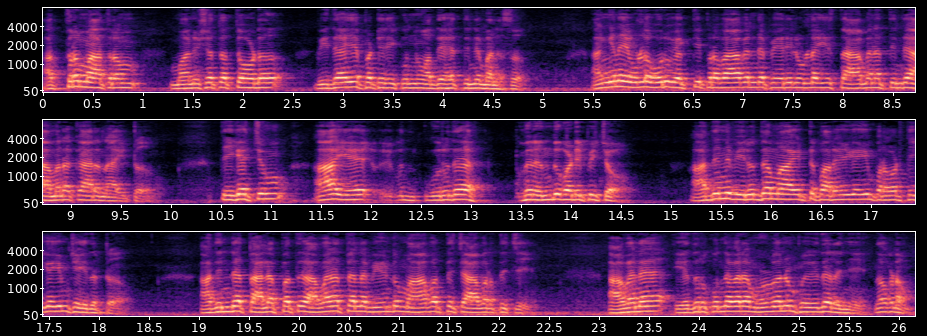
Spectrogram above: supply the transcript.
അത്രമാത്രം മനുഷ്യത്വത്തോട് വിധേയപ്പെട്ടിരിക്കുന്നു അദ്ദേഹത്തിന്റെ മനസ്സ്. അങ്ങനെയുള്ള ഒരു വ്യക്തി പ്രഭാവന്റെ പേരിലുള്ള ഈ സ്ഥാപനത്തിന്റെ അമരക്കാരനായിട്ട് തികച്ചും ആ ഏ- എന്തു പഠിപ്പിച്ചോ? അതിന് വിരുദ്ധമായിട്ട് പറയുകയും പ്രവർത്തിക്കുകയും ചെയ്തിട്ട് അതിന്റെ തലപ്പത്ത് അവനെ തന്നെ വീണ്ടും ആവർത്തിച്ച് ആവർത്തിച്ച് അവനെ എതിർക്കുന്നവരെ മുഴുവനും പിഴുതെറിഞ്ഞ് നോക്കണം.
